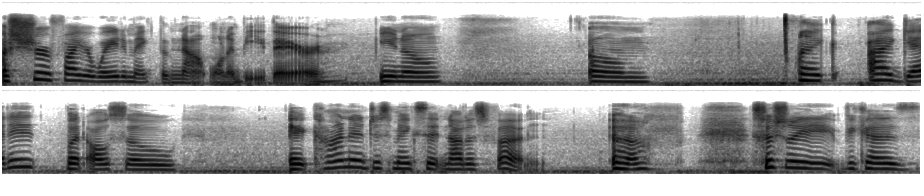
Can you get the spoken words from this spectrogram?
a surefire way to make them not want to be there, you know? Um, like, I get it, but also it kind of just makes it not as fun. Um, especially because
